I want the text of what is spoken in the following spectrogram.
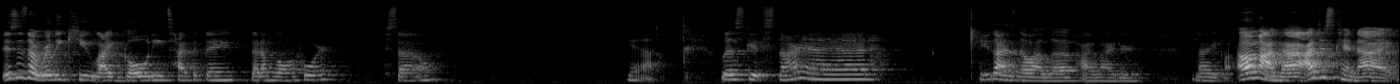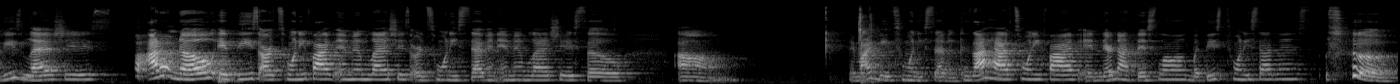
This is a really cute, like goldy type of thing that I'm going for. So, yeah. let's get started. You guys know I love highlighter. Like, oh my God, I just cannot. These lashes, I don't know if these are 25 mm lashes or 27 mm lashes. So, um, they might be 27 because I have 25 and they're not this long, but these 27s,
